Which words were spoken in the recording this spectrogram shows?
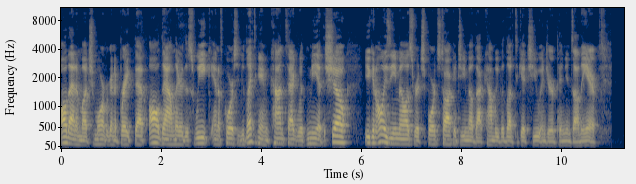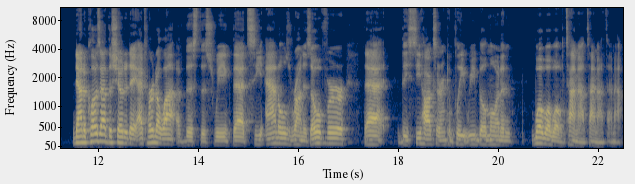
All that and much more. We're going to break that all down later this week. And of course, if you'd like to get in contact with me at the show, you can always email us, richsportstalk at gmail.com. We would love to get you and your opinions on the air. Now, to close out the show today, I've heard a lot of this this week that Seattle's run is over, that the Seahawks are in complete rebuild mode, and whoa, whoa, whoa, time out, time out, time out.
